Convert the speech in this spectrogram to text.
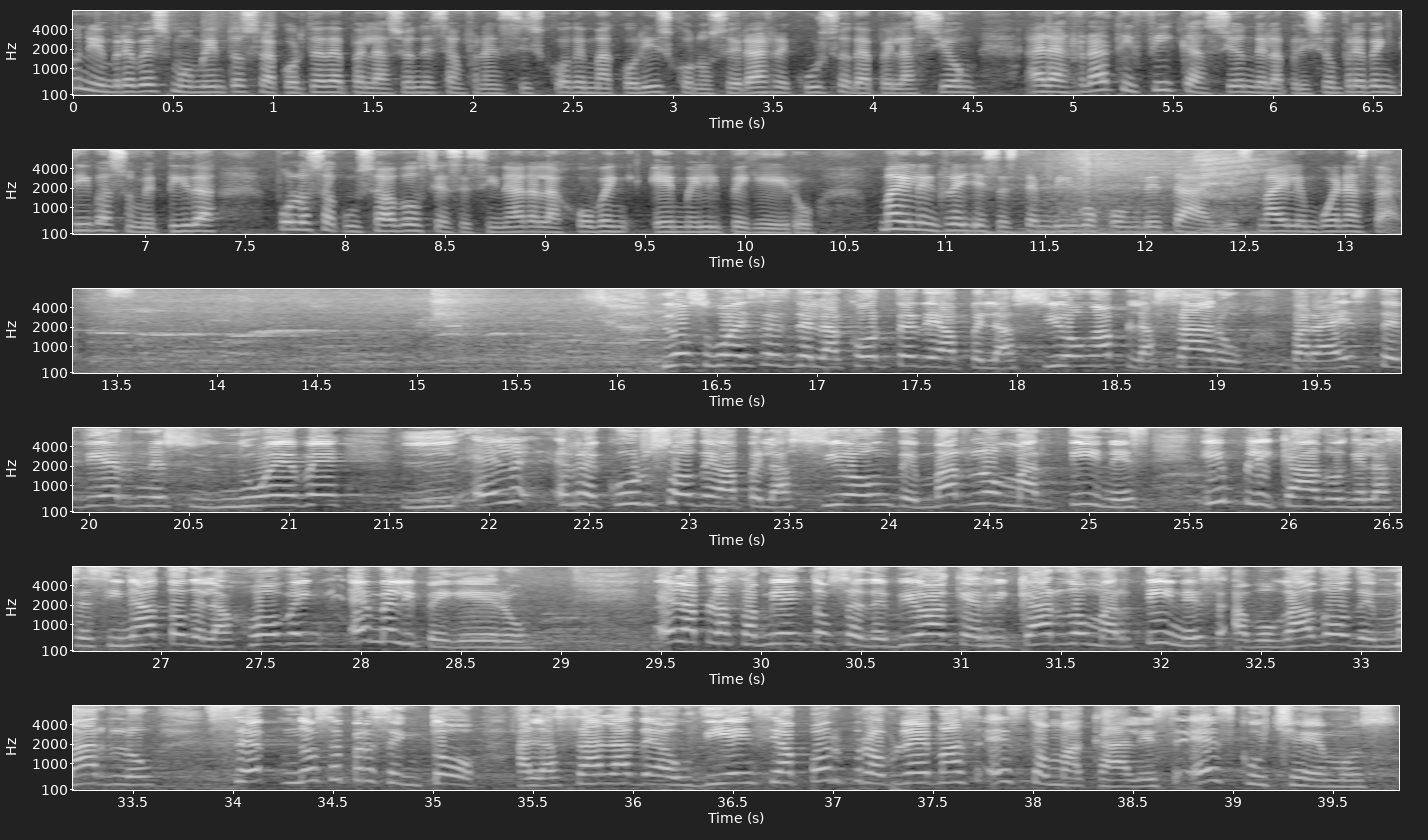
Bueno, en breves momentos la Corte de Apelación de San Francisco de Macorís conocerá recurso de apelación a la ratificación de la prisión preventiva sometida por los acusados de asesinar a la joven Emily Peguero. Maylen Reyes está en vivo con detalles. Maylen, buenas tardes. Los jueces de la Corte de Apelación aplazaron para este viernes 9 el recurso de apelación de Marlon Martínez implicado en el asesinato de la joven Emily Peguero. El aplazamiento se debió a que Ricardo Martínez, abogado de Marlon, no se presentó a la sala de audiencia por problemas estomacales. Escuchemos.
